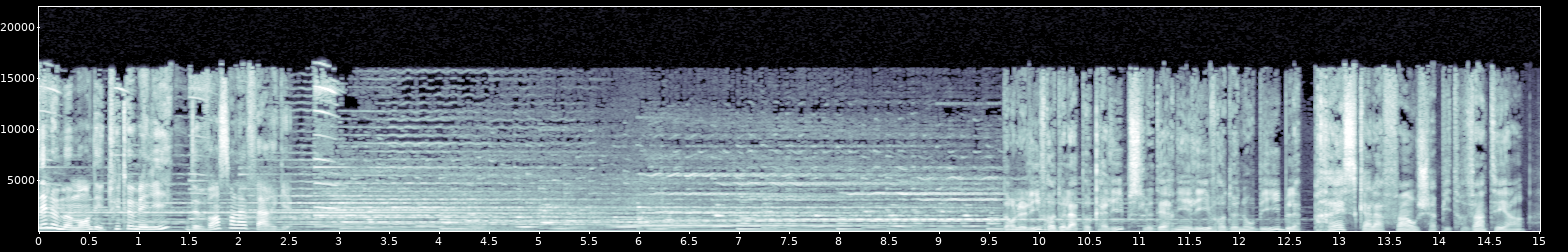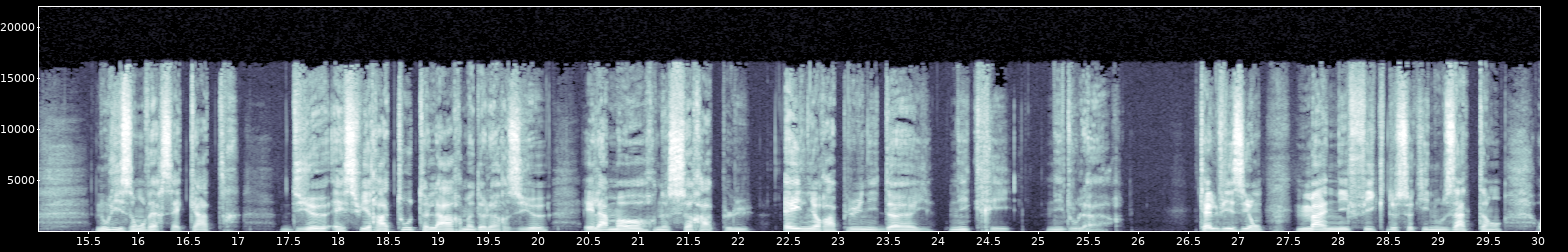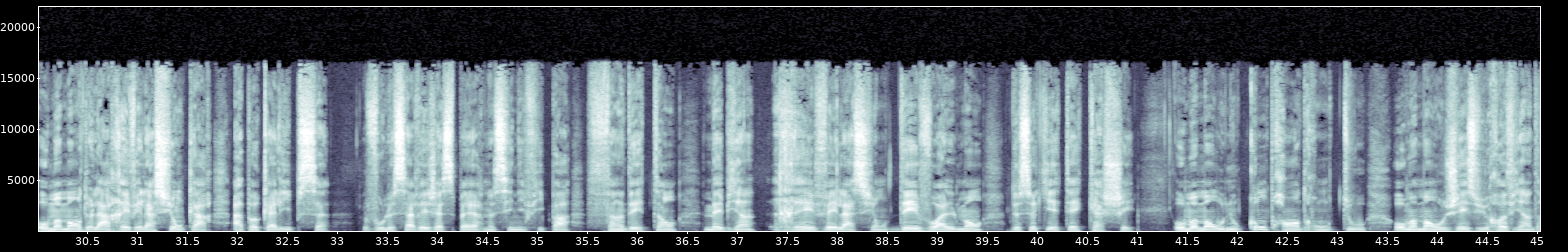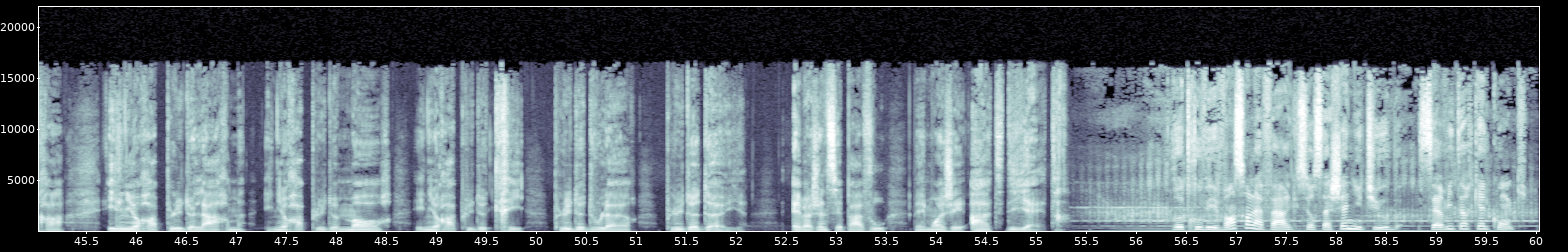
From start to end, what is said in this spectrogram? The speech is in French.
C'est le moment des tutomélies de Vincent Lafargue. Dans le livre de l'Apocalypse, le dernier livre de nos Bibles, presque à la fin au chapitre 21, nous lisons verset 4 Dieu essuiera toute larmes de leurs yeux, et la mort ne sera plus, et il n'y aura plus ni deuil, ni cri, ni douleur. Quelle vision magnifique de ce qui nous attend au moment de la révélation, car Apocalypse, vous le savez j'espère, ne signifie pas fin des temps, mais bien révélation, dévoilement de ce qui était caché. Au moment où nous comprendrons tout, au moment où Jésus reviendra, il n'y aura plus de larmes, il n'y aura plus de mort, il n'y aura plus de cris, plus de douleur, plus de deuil. Eh bien, je ne sais pas vous, mais moi j'ai hâte d'y être. Retrouvez Vincent Lafargue sur sa chaîne YouTube, Serviteur quelconque.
